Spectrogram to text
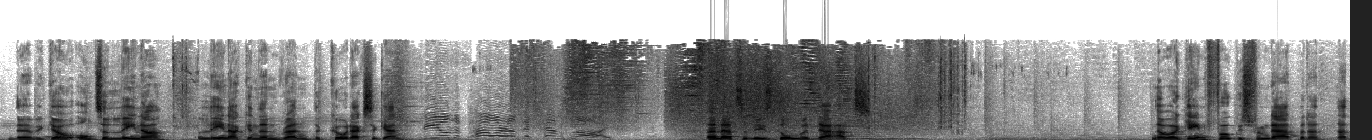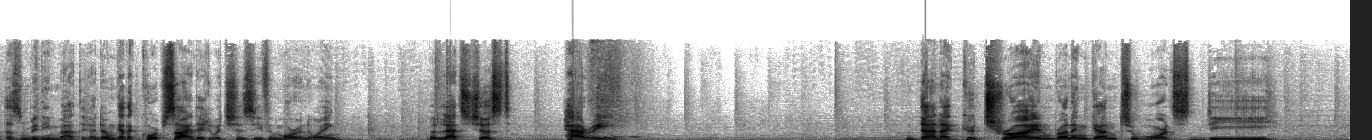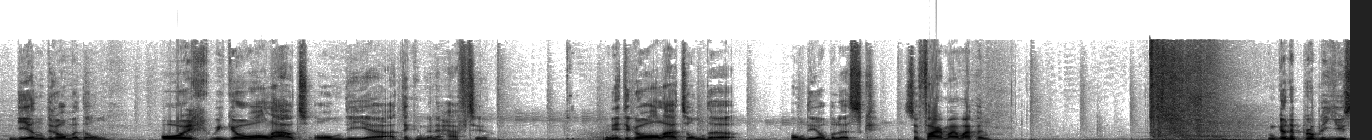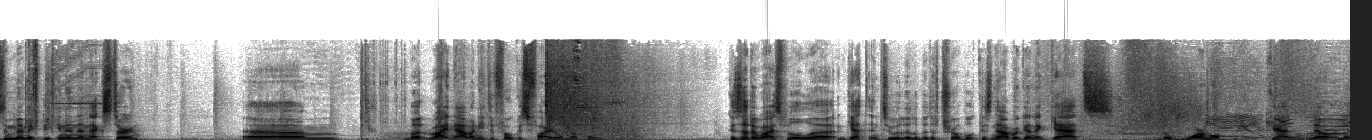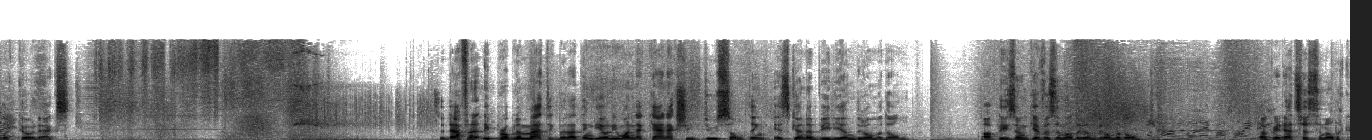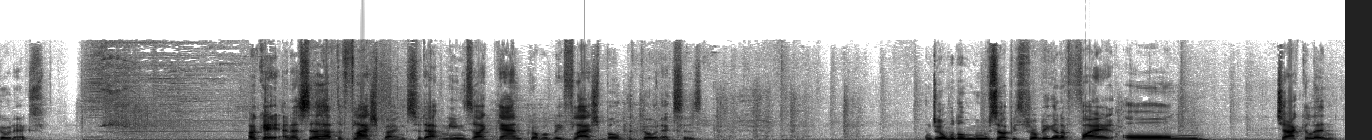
There we go. On to Lena. Lena can then run the Codex again. Feel the power of the And that's at least done with that. Now I gain focus from that, but that, that doesn't really matter. I don't get a corpse either, which is even more annoying. But let's just parry. Then I could try and run and gun towards the, the Andromedon. Or we go all out on the... Uh, I think I'm gonna have to. We need to go all out on the on the obelisk. So fire my weapon. I'm gonna probably use the Mimic Beacon in the next turn. Um, but right now I need to focus fire on that thing. Because otherwise we'll uh, get into a little bit of trouble. Because now we're gonna get the Warlock again? No, another Codex. So definitely problematic, but I think the only one that can actually do something is gonna be the Andromedon. Oh, please don't give us another Andromedon. Okay, that's just another Codex. Okay, and I still have the flashbang, so that means I can probably flash both the Codexes. Andromedon moves up, he's probably gonna fire on Jacqueline.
